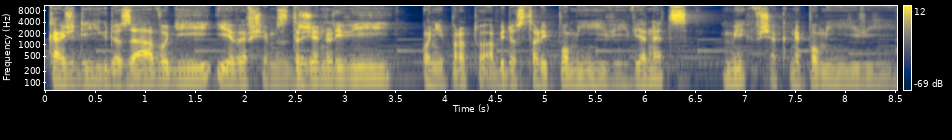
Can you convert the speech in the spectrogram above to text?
Každý, kdo závodí, je ve všem zdrženlivý, oni proto, aby dostali pomíjivý věnec, my však nepomíjivý.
